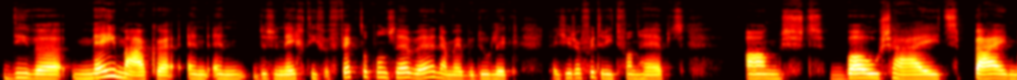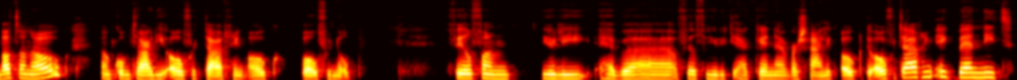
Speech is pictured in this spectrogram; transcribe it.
die we meemaken en, en dus een negatief effect op ons hebben, daarmee bedoel ik dat je er verdriet van hebt, angst, boosheid, pijn, wat dan ook, dan komt daar die overtuiging ook bovenop. Veel van jullie hebben, veel van jullie herkennen waarschijnlijk ook de overtuiging: ik ben niet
